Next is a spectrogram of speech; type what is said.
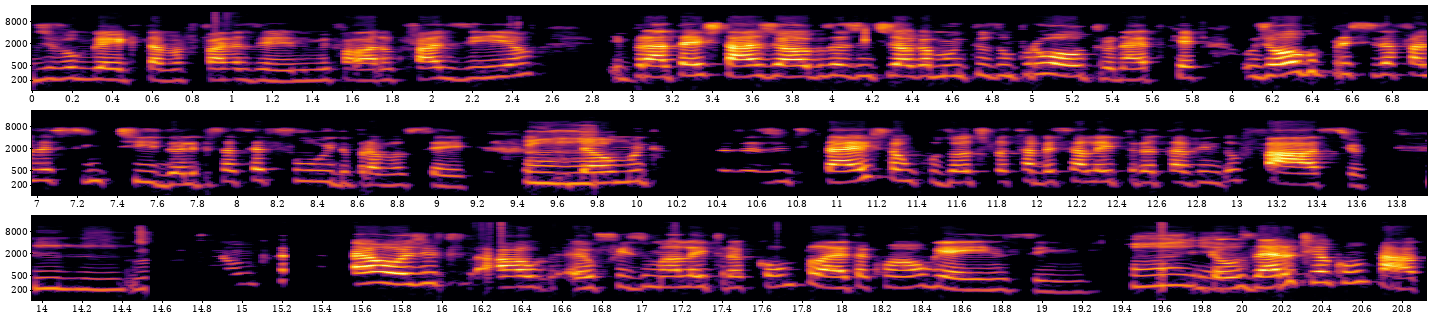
divulguei que estava fazendo, me falaram que faziam, e para testar jogos a gente joga muitos um pro outro, né? Porque o jogo precisa fazer sentido, ele precisa ser fluido para você. Uhum. Então, muitas vezes a gente testa um com os outros para saber se a leitura tá vindo fácil. Uhum. Nunca até hoje eu fiz uma leitura completa com alguém, assim. Olha. Então, zero tinha contato.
